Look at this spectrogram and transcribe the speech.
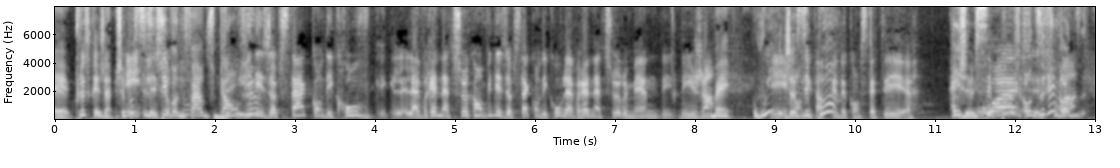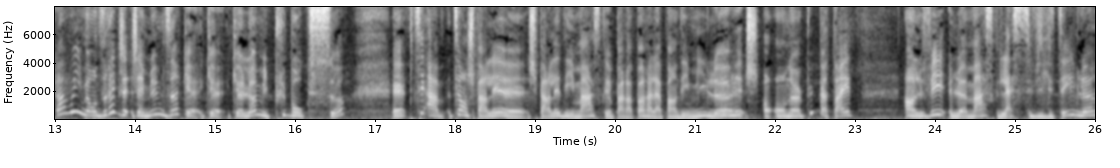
Euh, plus que jamais. Je sais pas Et si l'été va nous faire du bien. Quand on vit des obstacles, qu'on découvre la vraie nature, quand on vit des obstacles, qu'on découvre la vraie nature humaine des, des gens. Ben, oui, Et je là, on sais est pas. en train de constater. euh, Hey, je le sais Ouais, pas. On dirait, on ah oui, mais on dirait que j'ai- j'aime mieux me dire que, que, que l'homme est plus beau que ça. Euh, tu sais, on- je parlais, euh, je parlais des masques par rapport à la pandémie. Là, Mm-hmm. Euh, on, on a un peu peut-être enlevé le masque de la civilité, là,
